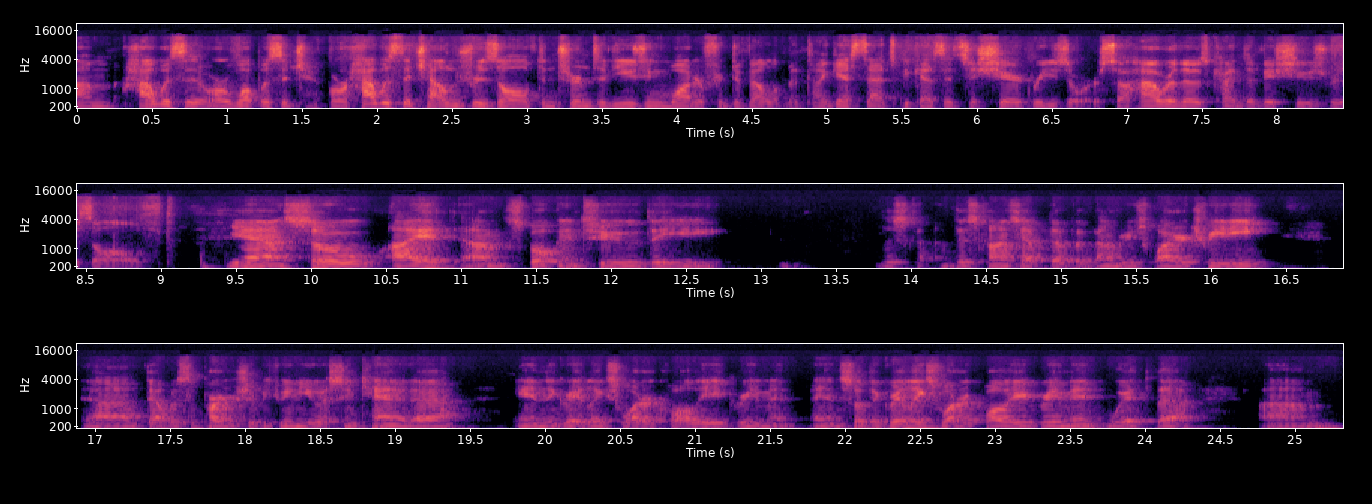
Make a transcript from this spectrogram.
um, how was it, or what was the, or how was the challenge resolved in terms of using water for development? I guess that's because it's a shared resource. So how are those kinds of issues resolved? Yeah, so I had um, spoken to the this this concept of a boundaries water treaty. Uh, that was the partnership between the U.S. and Canada and the Great Lakes Water Quality Agreement. And so the Great Lakes Water Quality Agreement with the um,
